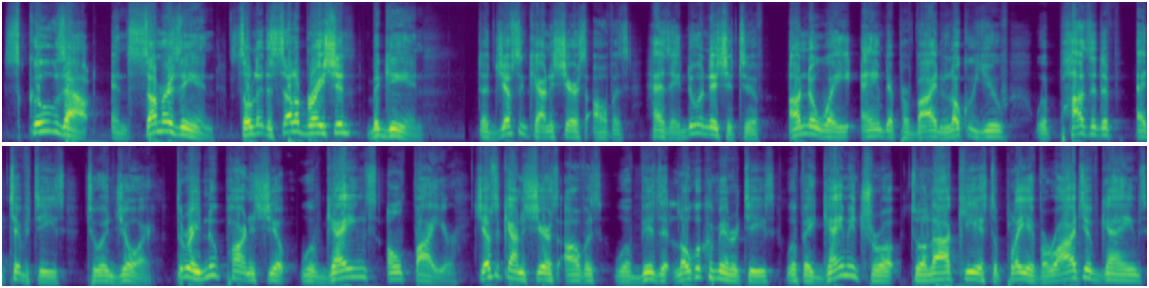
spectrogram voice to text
School's out and summer's in, so let the celebration begin. The Jefferson County Sheriff's Office has a new initiative underway aimed at providing local youth with positive activities to enjoy. Through a new partnership with Games on Fire, Jefferson County Sheriff's Office will visit local communities with a gaming truck to allow kids to play a variety of games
